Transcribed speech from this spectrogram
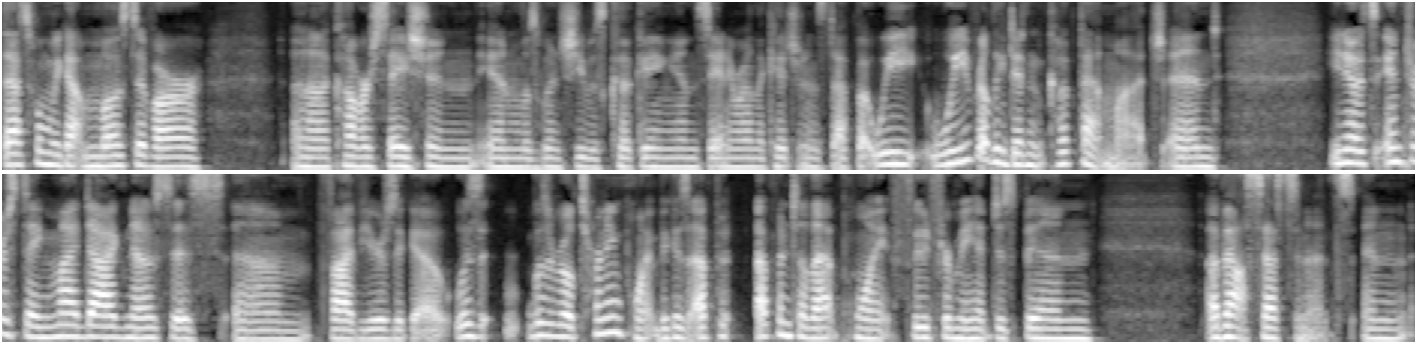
That's when we got most of our uh, conversation in was when she was cooking and standing around the kitchen and stuff. But we we really didn't cook that much, and you know it's interesting. My diagnosis um, five years ago was was a real turning point because up up until that point, food for me had just been about sustenance, and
